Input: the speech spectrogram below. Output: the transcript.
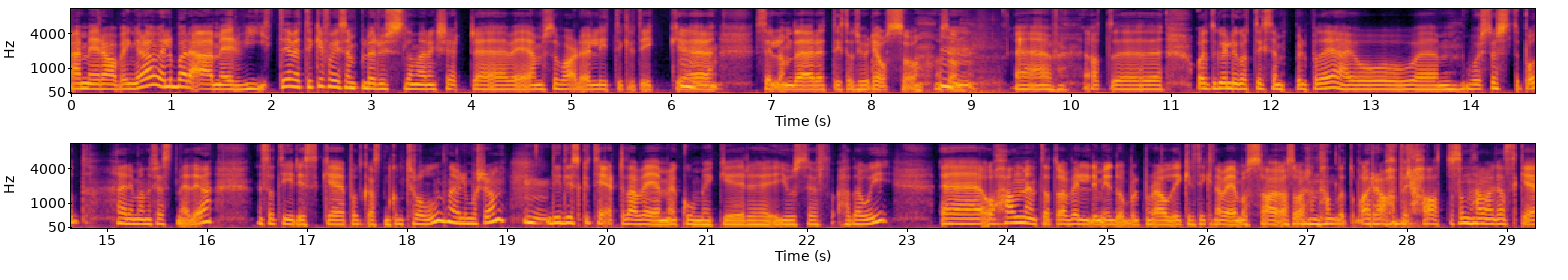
er mer avhengig av, eller bare er mer hvite. Jeg vet ikke, eksempel da Russland arrangerte VM, så var det lite kritikk, mm. selv om det er et diktatur det også, og sånn. Eh, at, eh, og et veldig godt eksempel på det er jo eh, vår søsterpod her i Manifest Media, den satiriske podkasten Kontrollen, den er veldig morsom. De diskuterte da VM med komiker eh, Josef Hadaoui, eh, og han mente at det var veldig mye dobbeltmoral i kritikken av VM, og sa altså, det var sånn, handlet om araberhat og sånn, han var ganske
